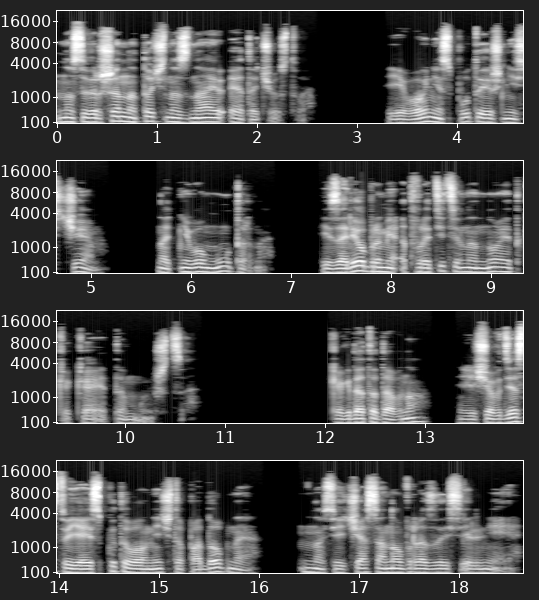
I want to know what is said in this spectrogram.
но совершенно точно знаю это чувство. Его не спутаешь ни с чем. От него муторно, и за ребрами отвратительно ноет какая-то мышца. Когда-то давно, еще в детстве я испытывал нечто подобное, но сейчас оно в разы сильнее.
